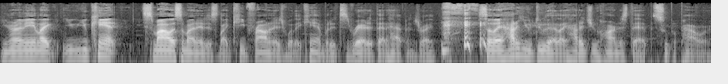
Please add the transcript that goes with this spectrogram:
You know what I mean? Like you, you can't smile at somebody and just like keep frowning at you. Well, they can, but it's rare that that happens, right? so like, how do you do that? Like, how did you harness that superpower?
